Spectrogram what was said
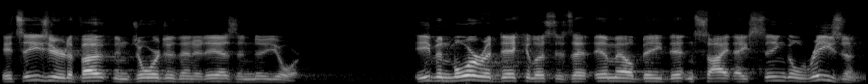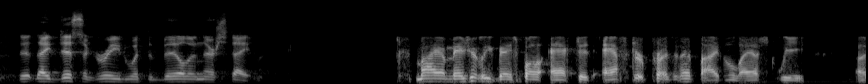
It's easier to vote in Georgia than it is in New York. Even more ridiculous is that MLB didn't cite a single reason that they disagreed with the bill in their statement. Maya, Major League Baseball acted after President Biden last week uh,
